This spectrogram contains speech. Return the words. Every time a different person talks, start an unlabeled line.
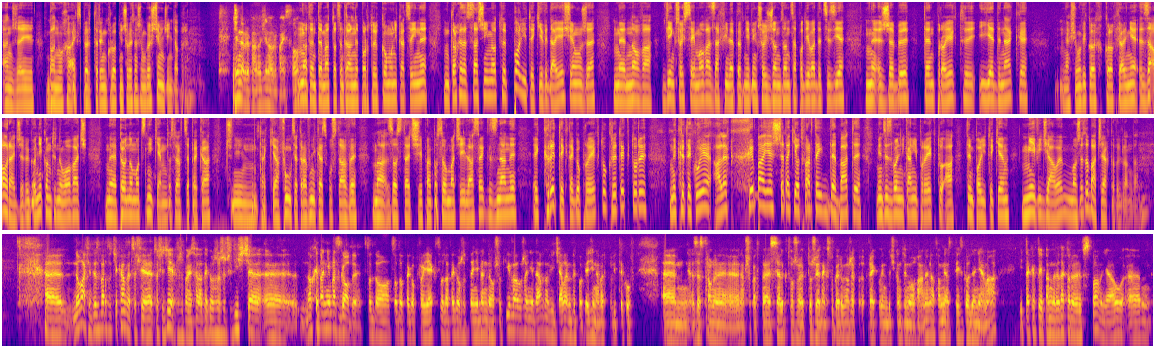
Andrzej Banucha, ekspert rynku lotniczego, jest naszym gościem. Dzień dobry.
Dzień dobry panu, dzień dobry państwu.
Na ten temat to Centralny Port Komunikacyjny. Trochę zacznijmy od polityki. Wydaje się, że nowa większość sejmowa, za chwilę pewnie większość rządząca podjęła decyzję, żeby ten projekt jednak jak się mówi kolokwialnie, zaorać, żeby go nie kontynuować e, pełnomocnikiem do spraw CPK, czyli taka funkcja trawnika z ustawy ma zostać pan poseł Maciej Lasek, znany e, krytyk tego projektu, krytyk, który krytykuje, ale chyba jeszcze takiej otwartej debaty między zwolennikami projektu a tym politykiem nie widziałem. Może zobaczę, jak to wygląda.
E, no właśnie, to jest bardzo ciekawe, co się, co się dzieje, proszę Państwa, dlatego że rzeczywiście e, no chyba nie ma zgody co do, co do tego projektu, dlatego że tutaj nie będę oszukiwał, że niedawno widziałem wypowiedzi nawet polityków ze strony na przykład PSL, którzy, którzy jednak sugerują, że projekt powinien być kontynuowany, natomiast tej zgody nie ma. I tak jak tutaj pan redaktor wspomniał,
